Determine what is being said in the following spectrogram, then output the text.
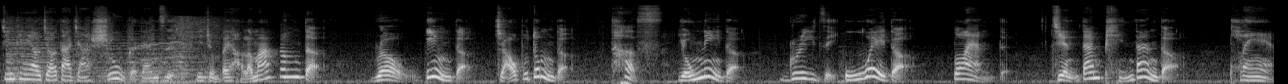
今天要教大家十五个单字，你准备好了吗？生的，raw，硬的，嚼不动的；tough，油腻的；greasy，无味的；bland，简单平淡的；plain，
